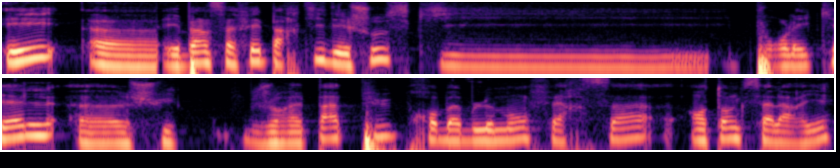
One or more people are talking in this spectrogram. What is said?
Et, euh, et, ben ça fait partie des choses qui pour lesquelles euh, je suis j'aurais pas pu probablement faire ça en tant que salarié.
